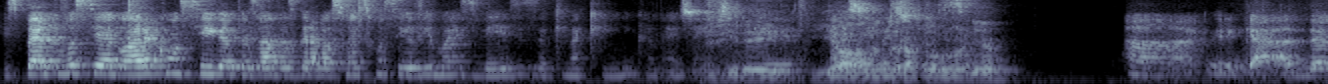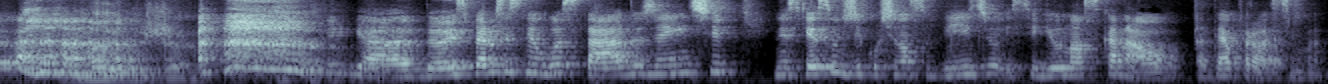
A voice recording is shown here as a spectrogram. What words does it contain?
Espero que você agora consiga, apesar das gravações, consiga vir mais vezes aqui na clínica, né, gente? Virei. Porque E ó, a é doutora. Polônia Ai, obrigada. manja. obrigada. Eu espero que vocês tenham gostado, gente. Não esqueçam de curtir nosso vídeo e seguir o nosso canal. Até a próxima.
